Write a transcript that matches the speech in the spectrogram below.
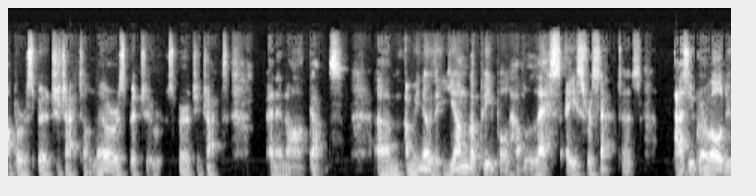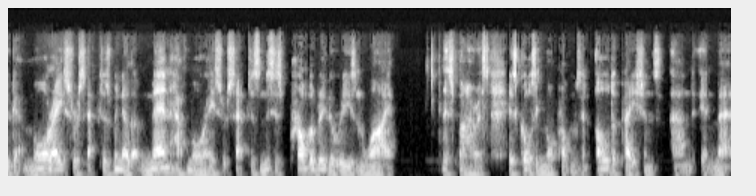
upper respiratory tract, our lower respiratory, respiratory tract, and in our guts. Um, and we know that younger people have less ACE receptors, as you grow older, you get more ACE receptors. We know that men have more ACE receptors, and this is probably the reason why this virus is causing more problems in older patients and in men.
